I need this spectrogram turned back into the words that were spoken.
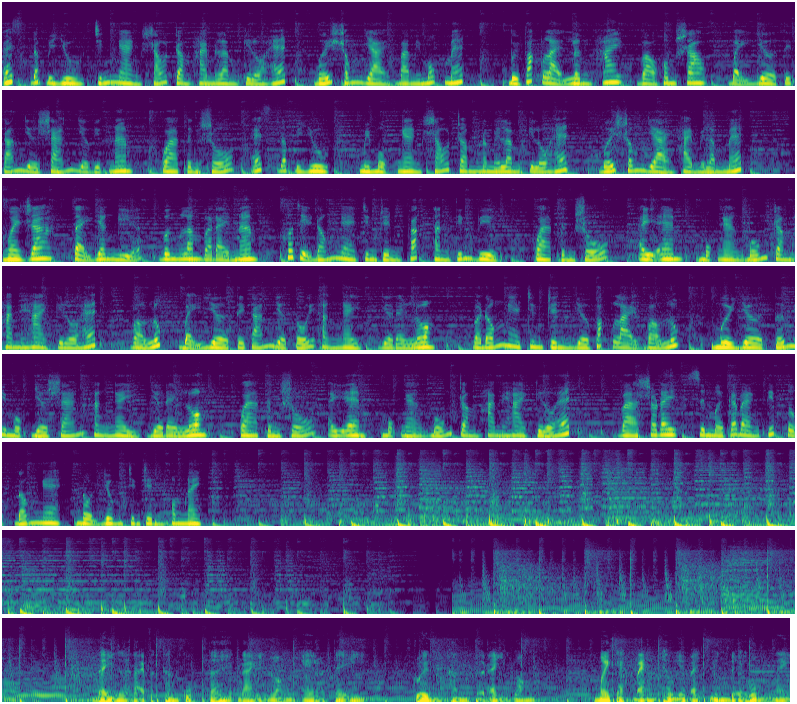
SW 9625 kHz với sóng dài 31 m. bị phát lại lần 2 vào hôm sau 7 giờ tới 8 giờ sáng giờ Việt Nam qua tần số SW 11655 kHz với sóng dài 25 m. Ngoài ra, tại Giang Nghĩa, Vân Lâm và Đài Nam có thể đón nghe chương trình phát thanh tiếng Việt qua tần số AM 1422 kHz vào lúc 7 giờ tới 8 giờ tối hàng ngày giờ Đài Loan và đón nghe chương trình giờ phát lại vào lúc 10 giờ tới 11 giờ sáng hàng ngày giờ Đài Loan qua tần số AM 1422 kHz. Và sau đây, xin mời các bạn tiếp tục đón nghe nội dung chương trình hôm nay. Đây là đài phát thanh quốc tế Đài Loan RTI, truyền thanh từ Đài Loan. Mời các bạn theo dõi bài chuyên đề hôm nay.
